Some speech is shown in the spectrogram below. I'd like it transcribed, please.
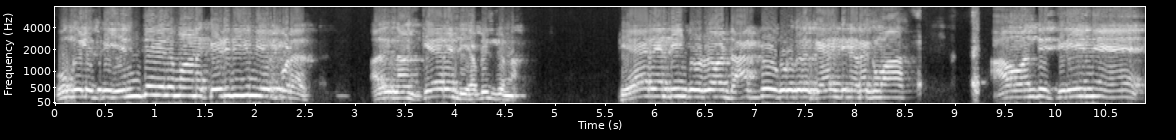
உங்களுக்கு எந்த விதமான கெடுதியும் ஏற்படாது. அதுக்கு நான் கேரண்டி அப்படின்னு சொன்னான். கேரண்டின்னு சொல்றவன் டாக்டர் கொடுக்குற கேரண்டி நடக்குமா? அவன் வந்து திடீர்னு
